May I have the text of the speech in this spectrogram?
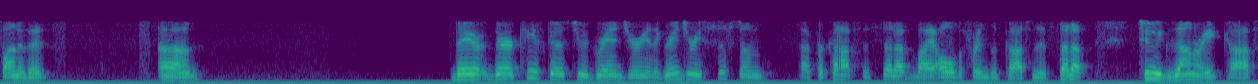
fun of it. Um, their their case goes to a grand jury, and the grand jury system uh, for cops is set up by all the friends of cops, and it's set up to exonerate cops,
